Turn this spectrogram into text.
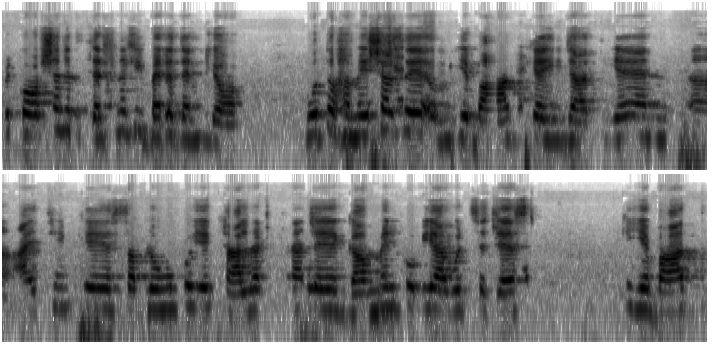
precaution is definitely better than cure वो तो हमेशा से ये बात कही जाती है एंड आई थिंक सब लोगों को ये ख्याल रखना चाहिए गवर्नमेंट को भी आई वुड सजेस्ट कि ये बात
